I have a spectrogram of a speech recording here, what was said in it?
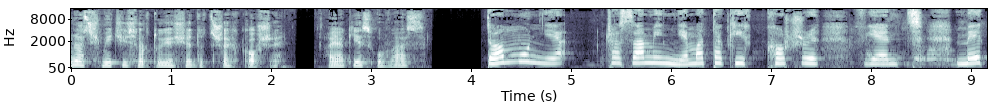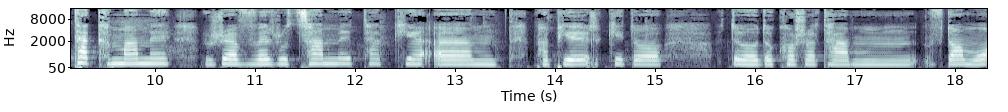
nas śmieci sortuje się do trzech koszy. A jak jest u was? W domu nie, czasami nie ma takich koszy, więc my tak mamy, że wyrzucamy takie em, papierki do, do, do kosza tam w domu,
